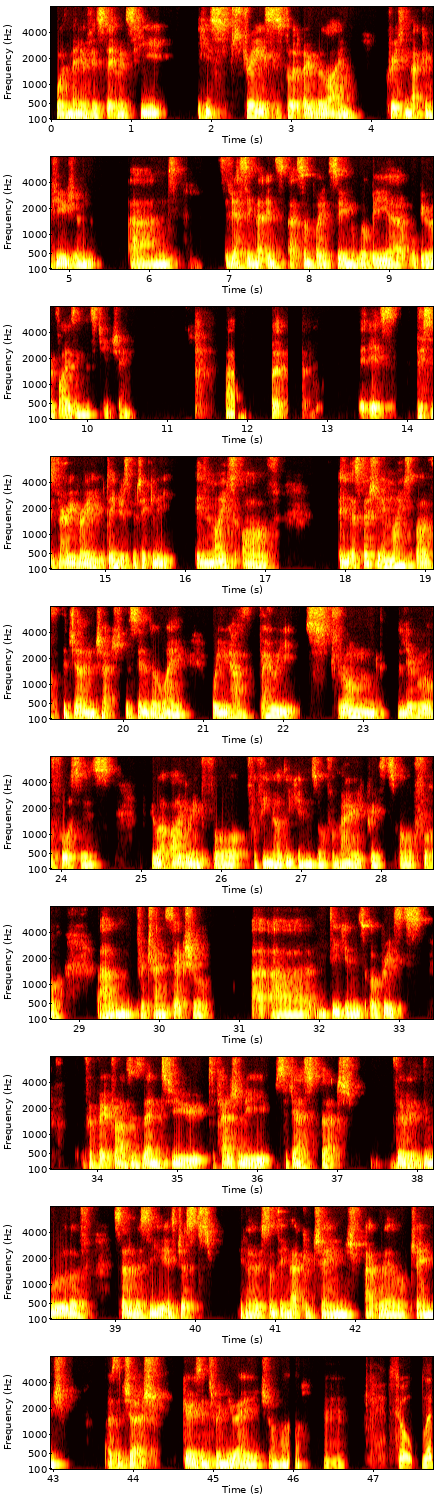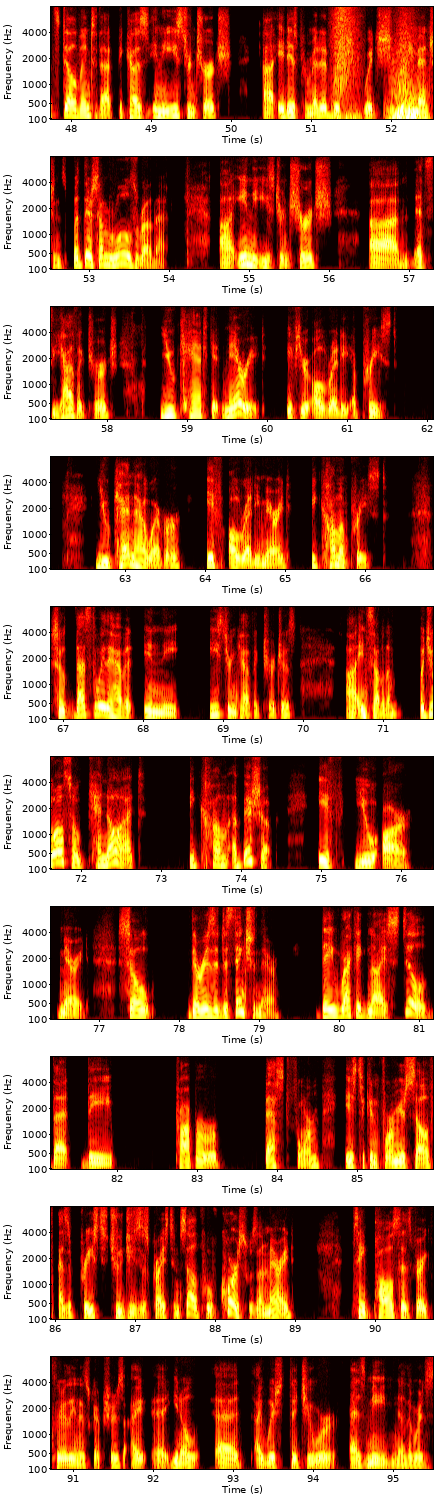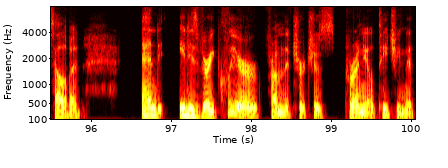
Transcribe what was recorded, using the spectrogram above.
with many of his statements, he he strays his foot over the line, creating that confusion and suggesting that in, at some point soon we'll be uh, we'll be revising this teaching. Uh, but it's this is very very dangerous, particularly in light of, in, especially in light of the German Church, the synodal way, where you have very strong liberal forces who are arguing for for female deacons or for married priests or for um, for transsexual uh, uh, deacons or priests for Pope Francis then to to casually suggest that the the rule of celibacy is just you know something that could change at will or change as the church goes into a new age or not. Mm-hmm. So let's delve into that because in the Eastern Church, uh, it is permitted, which which he mentions, but there's some rules around that. Uh, in the Eastern Church, uh, it's the Catholic Church you can't get married if you're already a priest. You can, however, if already married, become a priest. So that's the way they have it in the Eastern Catholic churches, uh, in some of them. But you also cannot become a bishop if you are married. So there is a distinction there. They recognize still that the proper or best form is to conform yourself as a priest to Jesus Christ himself, who of course was unmarried. St. Paul says very clearly in the scriptures, I, uh, you know, uh, I wish that you were as me, in other words, celibate. And it is very clear from the church's perennial teaching that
